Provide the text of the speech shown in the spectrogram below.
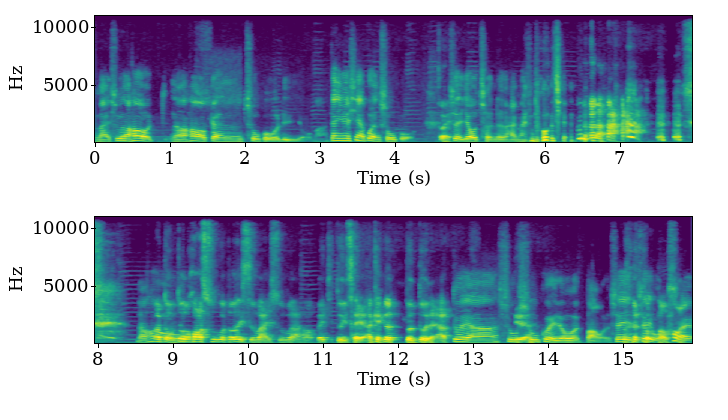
买书，然后然后跟出国旅游嘛，但因为现在不能出国，对，所以又存了还蛮多钱。然后，董仲花书，我都一直买书啊，哈，买一堆册，啊，这个吨吨的啊。对啊，书书柜都爆了，所以 所以我后来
